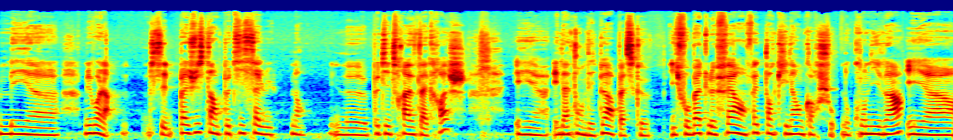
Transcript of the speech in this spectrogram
mais, euh, mais voilà, c'est pas juste un petit salut, non, une petite phrase d'accroche. Et, euh, et n'attendez pas parce que il faut battre le fer en fait tant qu'il est encore chaud. Donc on y va et euh,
